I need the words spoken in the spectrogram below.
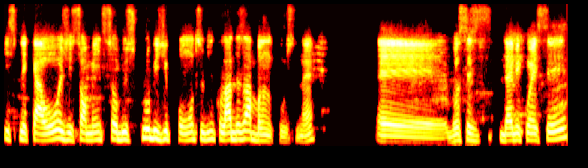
explicar hoje somente sobre os clubes de pontos vinculados a bancos, né? É, vocês devem conhecer,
